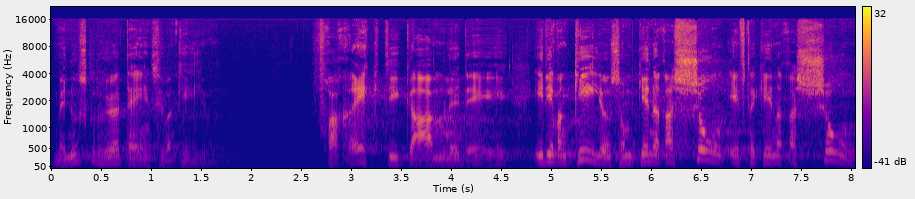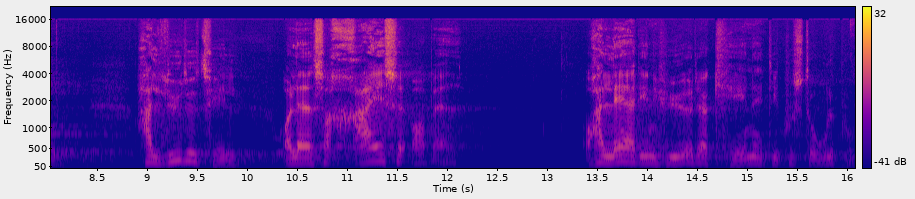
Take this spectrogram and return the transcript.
Men nu skal du høre dagens evangelium. Fra rigtig gamle dage. Et evangelium, som generation efter generation har lyttet til og ladet sig rejse opad. Og har lært en hyrde at kende, de kunne stole på.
